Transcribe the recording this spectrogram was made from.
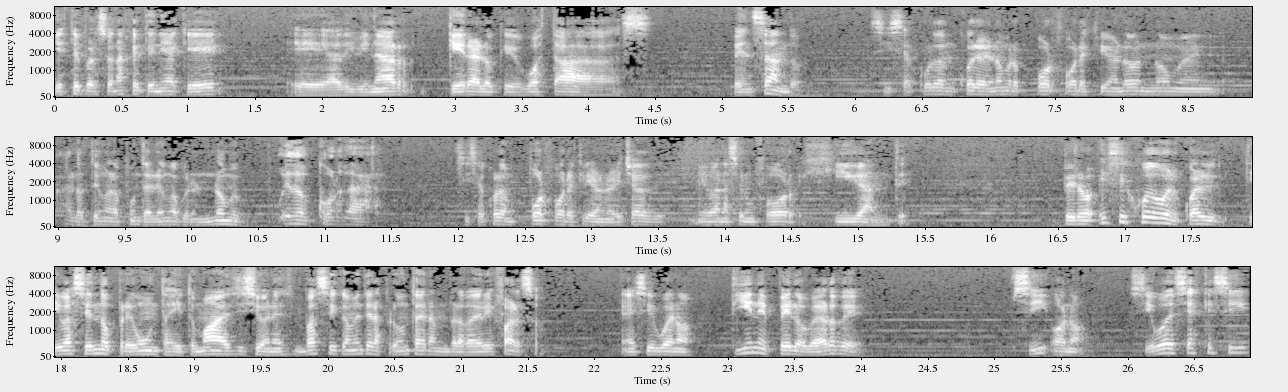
y este personaje tenía que eh, adivinar qué era lo que vos estabas pensando. Si se acuerdan cuál era el nombre, por favor escríbanlo. No me, ah, lo tengo en la punta de la lengua, pero no me puedo acordar. Si se acuerdan, por favor escríbanlo en el chat. Me van a hacer un favor gigante. Pero ese juego en el cual te iba haciendo preguntas y tomaba decisiones, básicamente las preguntas eran verdadero y falso. Es decir, bueno, ¿tiene pelo verde? ¿Sí o no? Si vos decías que sí,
